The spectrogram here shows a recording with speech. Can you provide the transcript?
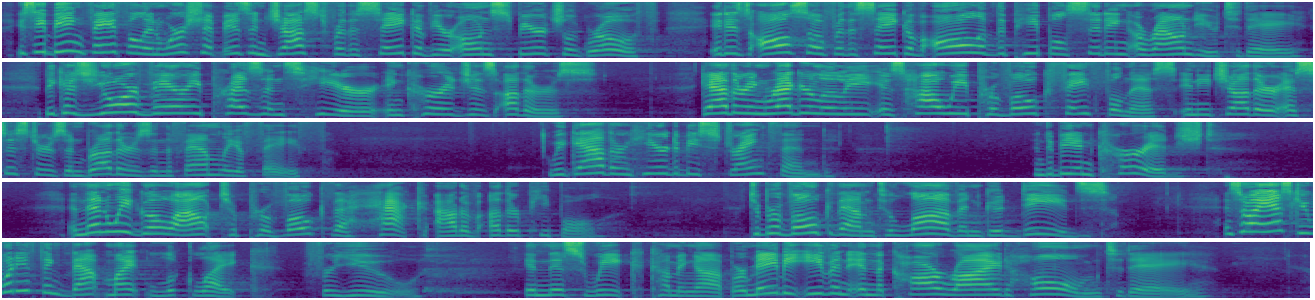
You see, being faithful in worship isn't just for the sake of your own spiritual growth, it is also for the sake of all of the people sitting around you today, because your very presence here encourages others. Gathering regularly is how we provoke faithfulness in each other as sisters and brothers in the family of faith. We gather here to be strengthened and to be encouraged and then we go out to provoke the heck out of other people, to provoke them to love and good deeds. And so I ask you, what do you think that might look like for you in this week coming up, or maybe even in the car ride home today?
